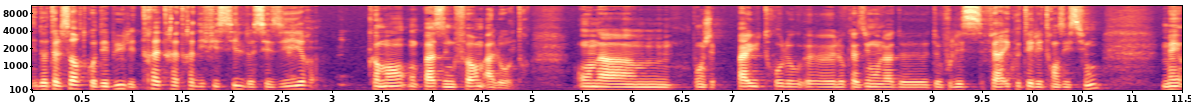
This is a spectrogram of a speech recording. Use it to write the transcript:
et de telle sorte qu'au début, il est très très très difficile de saisir comment on passe d'une forme à l'autre. On a, bon, j'ai pas eu trop euh, l'occasion là de, vous faire écouter les transitions, mais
